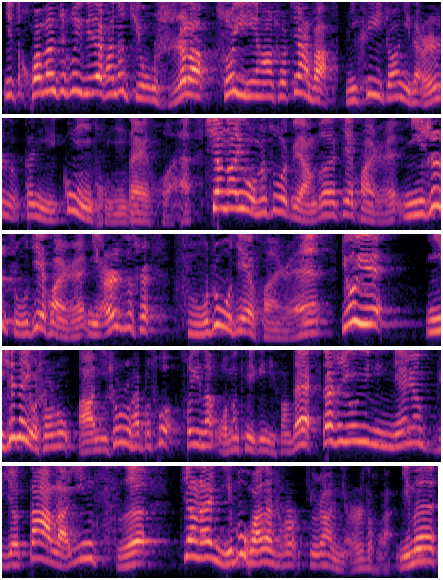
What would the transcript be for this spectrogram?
你还完最后一笔贷款都九十了，所以银行说这样吧，你可以找你的儿子跟你共同贷款，相当于我们做两个借款人，你是主借款人，你儿子是辅助借款人。由于你现在有收入啊，你收入还不错，所以呢，我们可以给你放贷。但是由于你年龄比较大了，因此将来你不还的时候，就让你儿子还，你们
